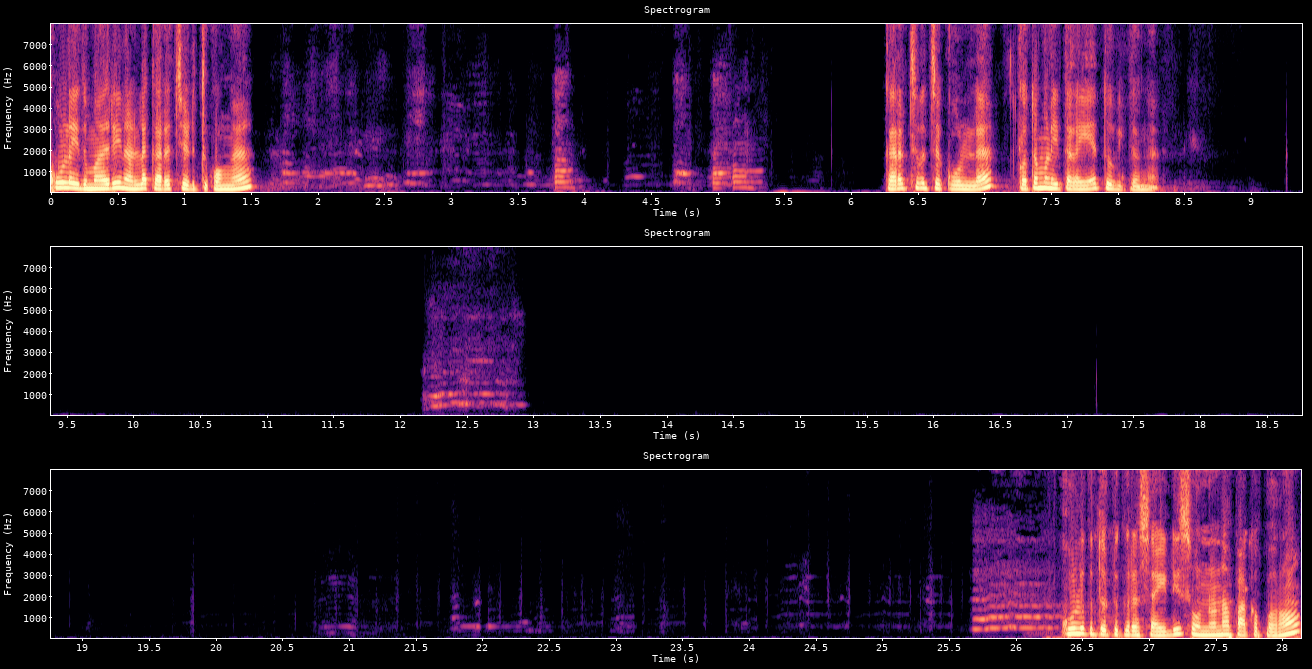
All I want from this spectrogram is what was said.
கூழை இது மாதிரி நல்லா கரைச்சி எடுத்துக்கோங்க. கரைச்சி வச்ச கூழில் கொத்தமல்லி தலையை தூவிக்கோங்க. கூழுக்கு தொட்டுக்கிற சைடிஸ் ஒன்னொன்னா பார்க்க போகிறோம்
